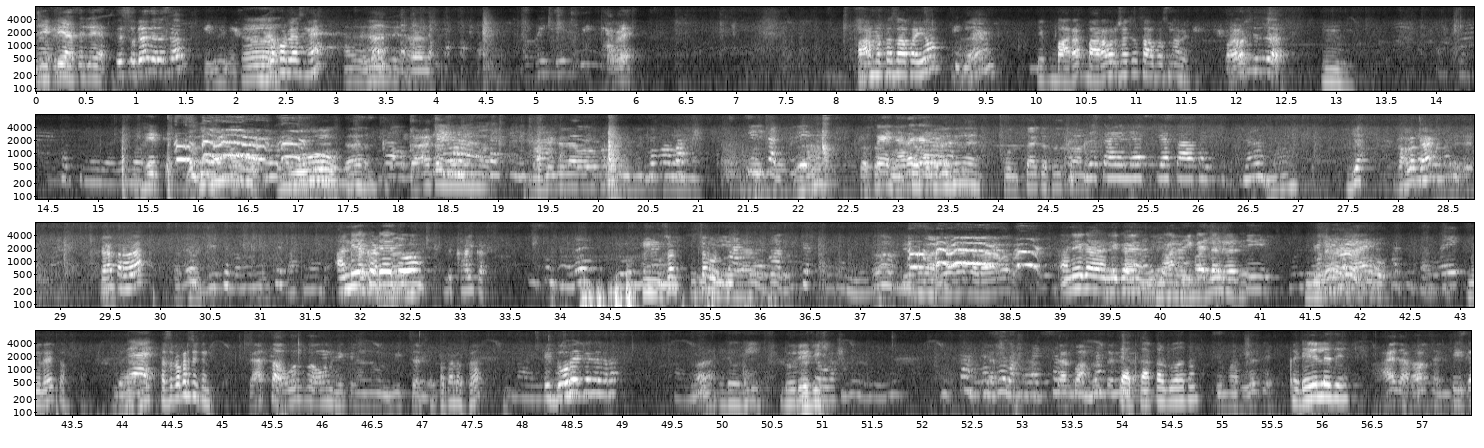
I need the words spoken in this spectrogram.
इकडे असेल हे. ते सुद्धा नाही फार मोठा साप आहे ह्यो. एक बारा बारा वर्षाचा साप असणार आहे बारा वर्षाचा? काय आहे मग? आणि एकडे आहे तो खाली कर उचल उचल ते आहे ना गडावर. आणि काय आणि काय मी राहतो असं पकड सचिन त्यात चावून चावून हे केलं आणि वीज चढली. पकड असं एक दोर आहे का जरा दोरी त्यांनी त्याचा काढू आता? ते ते. कडे गेलं ते. आहे झाडावर त्यांनी.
